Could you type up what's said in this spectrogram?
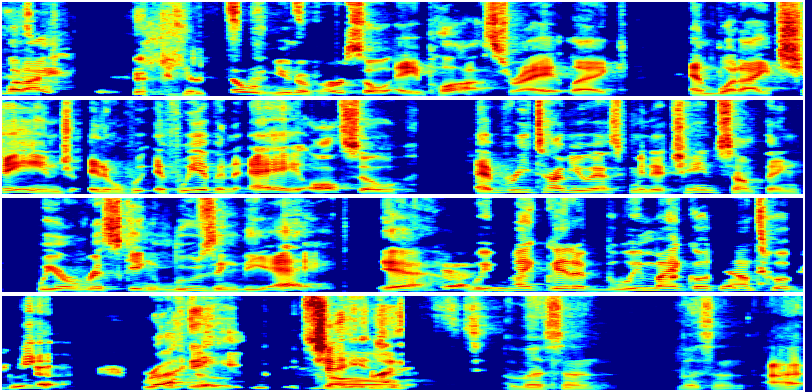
what I there's no universal A plus, right? Like, and what I change, and if we, if we have an A, also every time you ask me to change something, we are risking losing the A, Yeah, we might get a. We might go down to a B. right? So- Change So- Listen, listen. I,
